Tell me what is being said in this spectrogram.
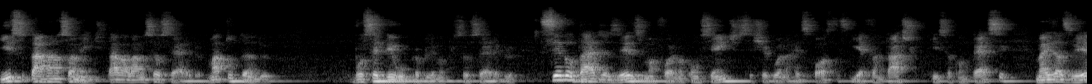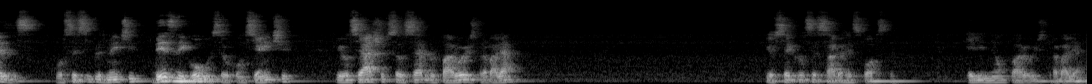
Isso estava na sua mente, estava lá no seu cérebro, matutando. Você deu o problema para o seu cérebro. Cedo ou tarde, às vezes, de uma forma consciente, você chegou na resposta, e é fantástico que isso acontece, mas às vezes você simplesmente desligou o seu consciente e você acha que o seu cérebro parou de trabalhar? Eu sei que você sabe a resposta. Ele não parou de trabalhar.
